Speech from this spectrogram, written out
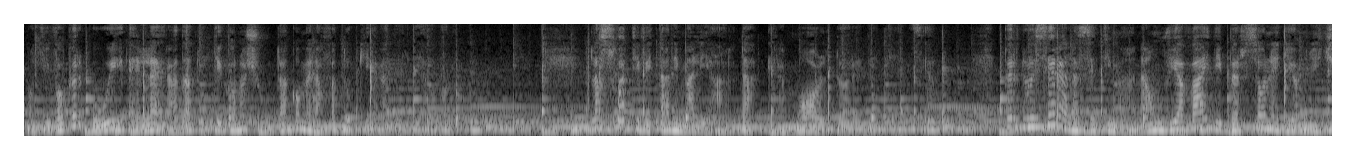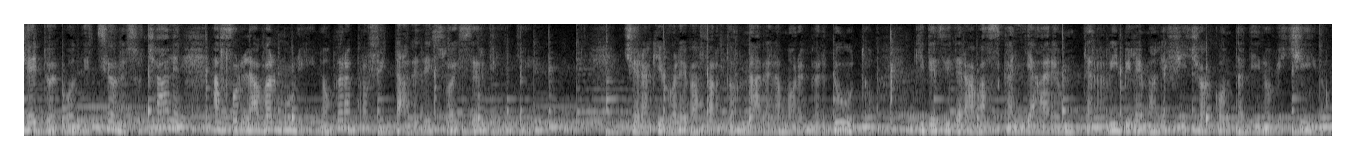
motivo per cui ella era da tutti conosciuta come la fattucchiera del diavolo. La sua attività di maliarda era molto redditizia per due sere alla settimana un via vai di persone di ogni ceto e condizione sociale affollava il mulino per approfittare dei suoi servigi. C'era chi voleva far tornare l'amore perduto, chi desiderava scagliare un terribile maleficio al contadino vicino,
